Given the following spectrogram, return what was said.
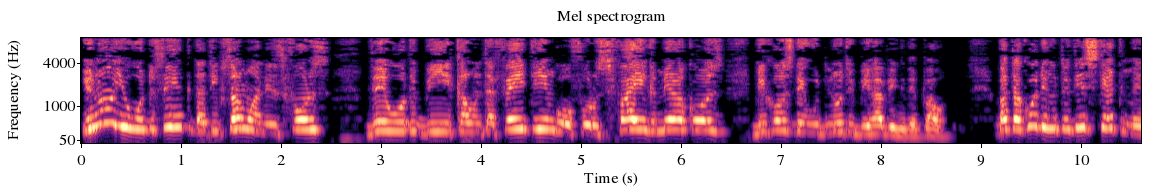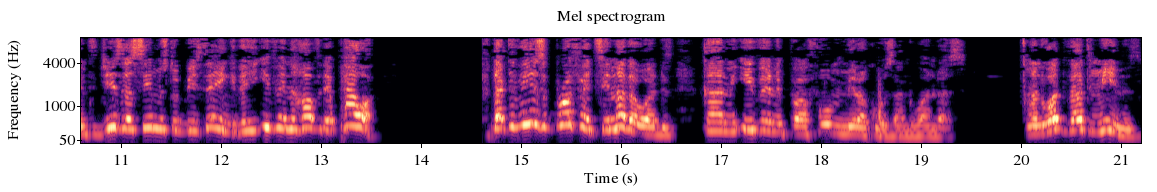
You know, you would think that if someone is false, they would be counterfeiting or falsifying miracles because they would not be having the power. But according to this statement, Jesus seems to be saying they even have the power. That these prophets, in other words, can even perform miracles and wonders. And what that means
